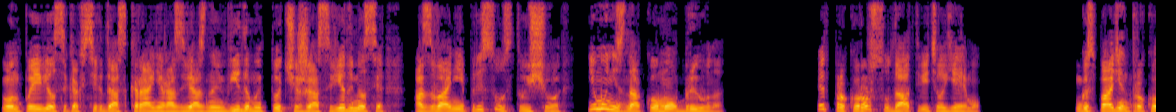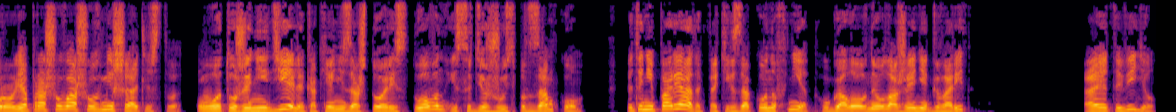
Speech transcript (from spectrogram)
Он появился, как всегда, с крайне развязанным видом и тотчас же осведомился о звании присутствующего, ему незнакомого Брюна. «Это прокурор суда», — ответил я ему. «Господин прокурор, я прошу вашего вмешательства. Вот уже неделя, как я ни за что арестован и содержусь под замком. Это не порядок, таких законов нет. Уголовное уложение говорит...» «А это видел?»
